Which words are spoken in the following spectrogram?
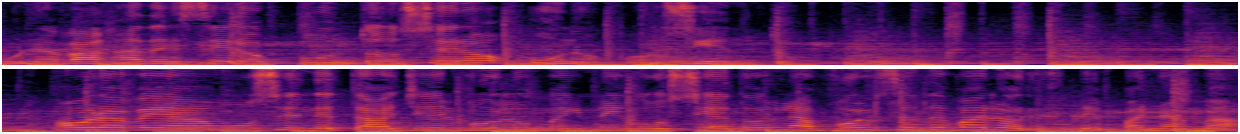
una baja de 0.01%. Ahora veamos en detalle el volumen negociado en la Bolsa de Valores de Panamá.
